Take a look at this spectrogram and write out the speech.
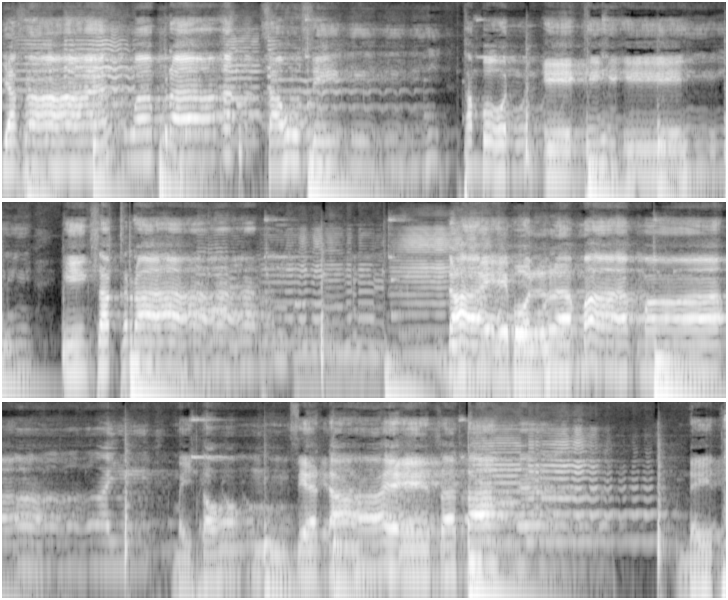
อยากหาว่าพระเสาสีทำบุญอีกทีอีกสักครั้งได้บุญละมากมาย ไม่ต้องเสียดายสตังได้ท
